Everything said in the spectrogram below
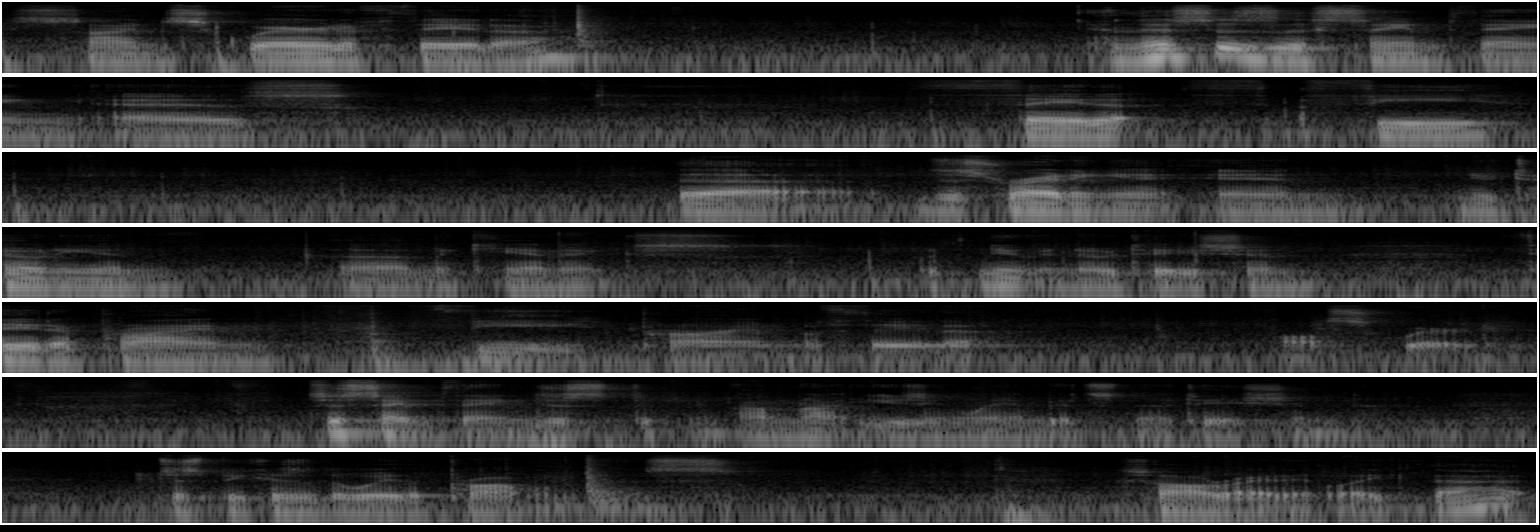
sine squared of theta. And this is the same thing as theta phi the just writing it in Newtonian uh, mechanics with Newton notation, theta prime phi prime of theta all squared. It's the same thing, just I'm not using Lambert's notation just because of the way the problem is. So I'll write it like that.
